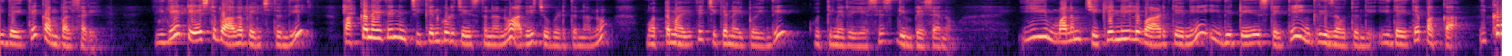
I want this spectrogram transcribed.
ఇదైతే కంపల్సరీ. ఇదే టేస్ట్ బాగా పెంచుతుంది. పక్కనైతే నేను చికెన్ కూడా చేస్తున్నాను అదే చూపెడుతున్నాను. మొత్తం అయితే చికెన్ అయిపోయింది కొత్తిమీర వేసేసి దింపేశాను. ఈ మనం చికెన్ నీళ్ళు వాడితేనే ఇది టేస్ట్ అయితే ఇంక్రీజ్ అవుతుంది. ఇదైతే పక్కా. ఇక్కడ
